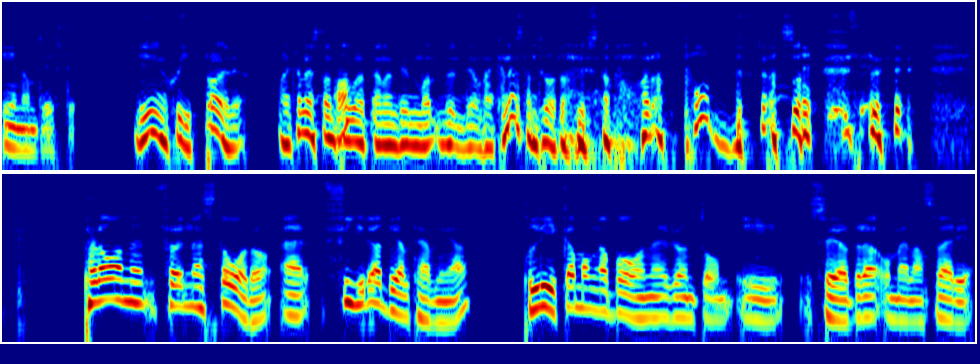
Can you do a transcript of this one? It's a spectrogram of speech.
inom drifting. Det är en skitbra idé. Man kan nästan Ja. tro att är man, kan nästan tro att de lyssnar på våran podd. Alltså, Planen för nästa år då är fyra deltävlingar på lika många banor runt om i södra och Mellansverige.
